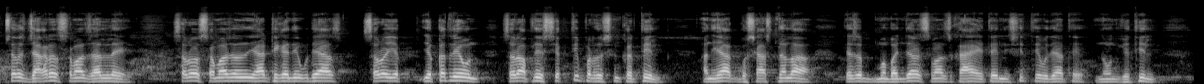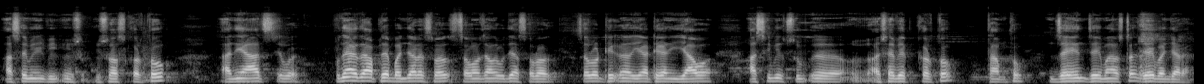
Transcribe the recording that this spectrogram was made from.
सर्व जागृत समाज झालेला आहे. सर्व समाजाने या ठिकाणी उद्या सर्व एक एकत्र येऊन सर्व आपले शक्ती प्रदर्शन करतील. आणि ह्या शासनाला त्याचं बंजारा समाज काय आहे ते निश्चित ते उद्या ते नोंद घेतील असं मी वि- विश्वास करतो. आणि आज पुन्हा एकदा आपल्या बंजारा स्व समाजाला उद्या सर्व सर्व ठिक या ठिकाणी यावं अशी मी सु आशा व्यक्त करतो थांबतो. जय हिंद जय महाराष्ट्र जय बंजारा.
